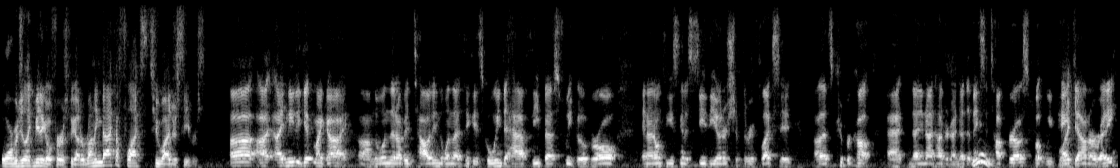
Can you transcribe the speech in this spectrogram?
or would you like me to go first? We got a running back, a flex, two wide receivers. Uh, I, I need to get my guy, um, the one that I've been touting, the one that I think is going to have the best week overall, and I don't think he's going to see the ownership that reflects it. Uh, that's Cooper Kupp at 9,900. I know that makes Ooh. it tough for us, but we paid Like it. down already.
